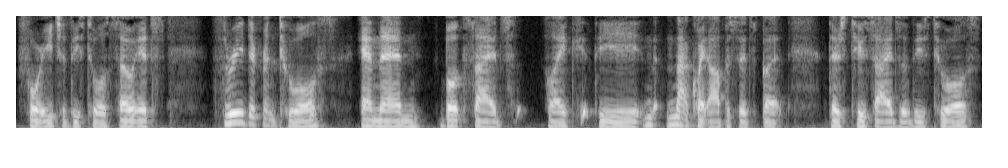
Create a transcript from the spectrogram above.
for each of these tools. So it's three different tools, and then both sides, like the not quite opposites, but there's two sides of these tools,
